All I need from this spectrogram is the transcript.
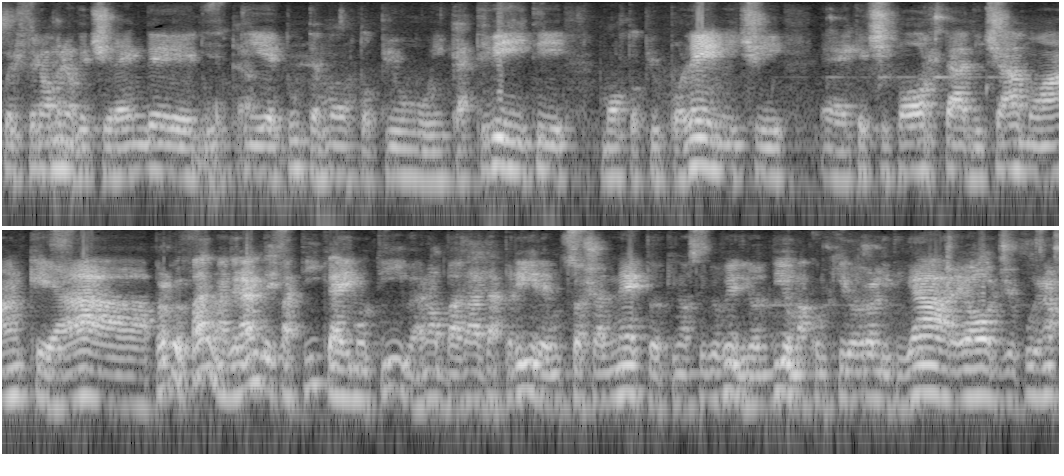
quel fenomeno che ci rende tutti e tutte molto più incattiviti, molto più polemici, eh, che ci porta diciamo anche a proprio fare una grande fatica emotiva, no? ad aprire un social network, i nostri profili, dire oddio ma con chi dovrò litigare oggi oppure no,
